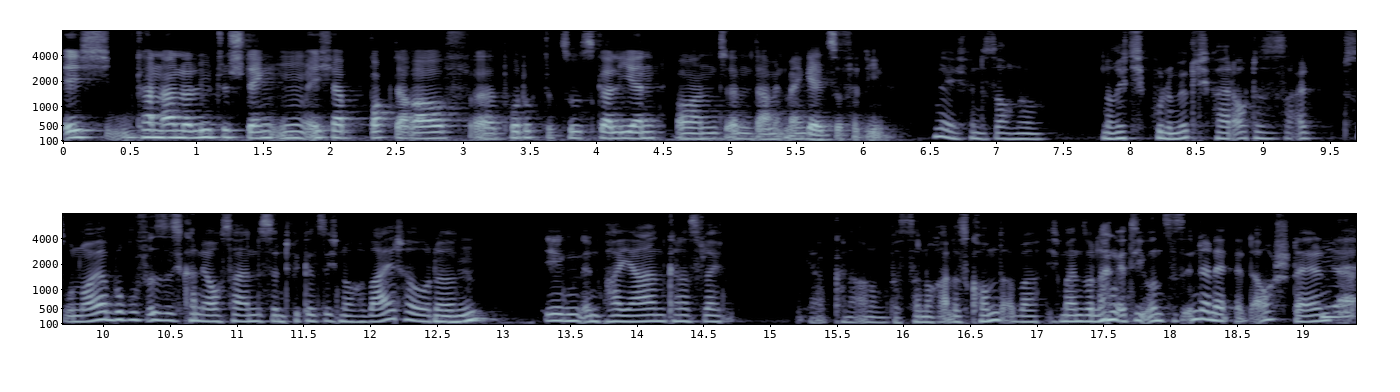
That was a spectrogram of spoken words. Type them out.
ich kann analytisch denken, ich habe Bock darauf, äh, Produkte zu skalieren und ähm, damit mein Geld zu verdienen. Nee, ich finde es auch eine, eine richtig coole Möglichkeit, auch dass es halt so ein neuer Beruf ist. Es kann ja auch sein, es entwickelt sich noch weiter oder mhm. irgend in ein paar Jahren kann es vielleicht ja, keine Ahnung, was da noch alles kommt, aber ich meine, solange die uns das Internet nicht ausstellen, ja.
